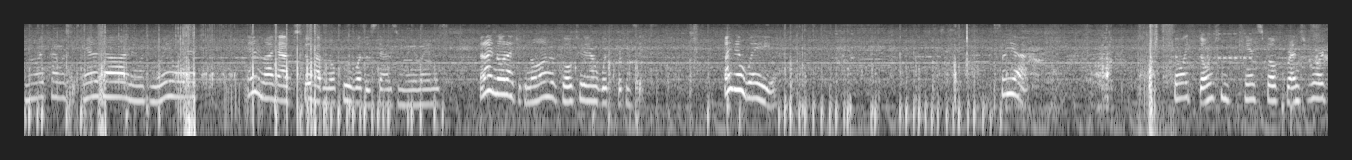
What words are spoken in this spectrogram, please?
Another time was to Canada, and I went to Marineland. And I have still have no clue what the status of Marineland is. But I know that you can no longer go to there with freaking six. By the way. So yeah. So I don't you can't spell French words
